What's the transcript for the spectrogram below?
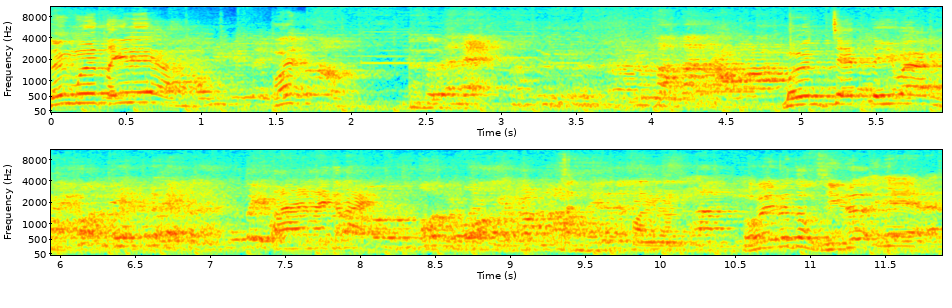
หนึ่งหมื่นตีเนี่ยเฮ้ย หมื่นเจ็ดตีแวนตายอะไรก็ได้ๆเฮ้ยไม่ต้องทิ้งด้วยแย่แล้ว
